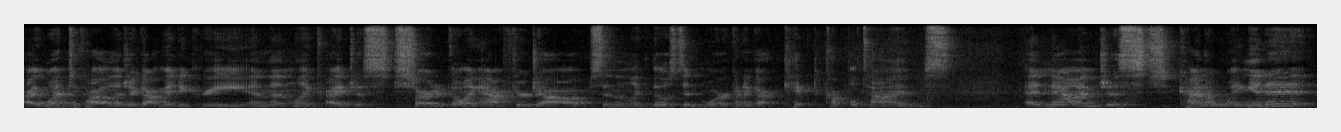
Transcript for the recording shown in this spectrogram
I went to college, I got my degree, and then like I just started going after jobs, and then like those didn't work, and I got kicked a couple times, and now I'm just kind of winging it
